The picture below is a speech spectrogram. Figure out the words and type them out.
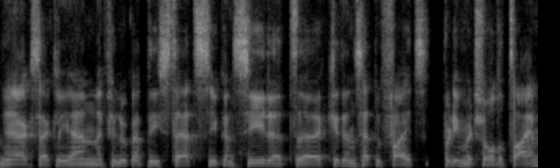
Yeah, exactly. And if you look at these stats, you can see that uh, Kittens had to fight pretty much all the time.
